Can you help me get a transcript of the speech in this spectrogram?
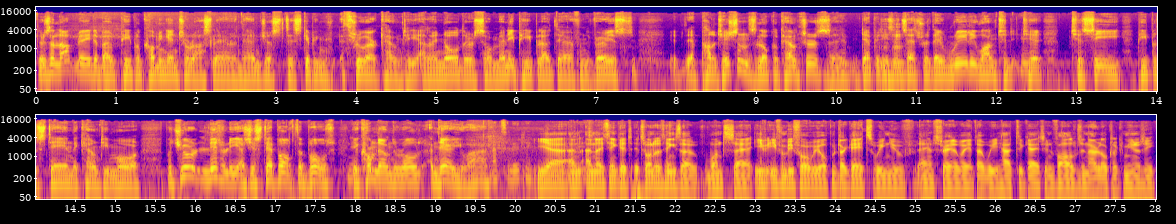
there's a lot made about people coming into Rosslare and then just uh, skipping through our county. And I know there's so many people out there from the various uh, politicians, local councillors, uh, yeah. deputies, mm-hmm. etc. They really want to, yeah. to to see people stay in the county more. But you're literally, as you step off the boat, yeah. you come down the road, and there you are. Absolutely. Yeah, and, and I think it, it's one of the things that once, uh, even before we opened our gates, we knew um, straight away that we had to get involved in our local community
